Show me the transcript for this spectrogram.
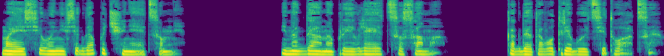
Моя сила не всегда подчиняется мне. Иногда она проявляется сама, когда того требует ситуация.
